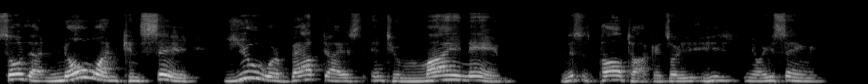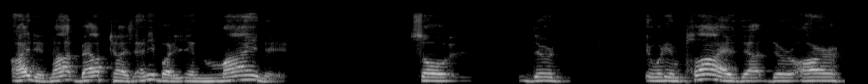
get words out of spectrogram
so that no one can say you were baptized into my name. And this is Paul talking. So he's, you know, he's saying, I did not baptize anybody in my name. So there, it would imply that there are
